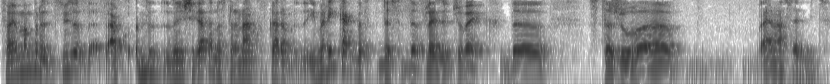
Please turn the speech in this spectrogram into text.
Това имам пред... Смисъл, да, ако, да, за шегата на страна, ако вкарам... Има ли как да, да, да влезе човек да стажува една седмица?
